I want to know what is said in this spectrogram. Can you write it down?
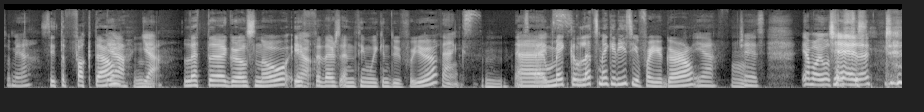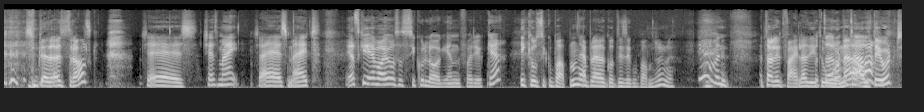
som jeg. Sit the fuck down. Ja, ja. Let the girls know if yeah. there's anything we can do for you. Thanks. Mm. Thanks, uh, make, let's make it easier for you, girl. Ja, cheers. Jeg var jo også Cheers. Ble det australsk? Cheers. Cheers, mate. Cheers, mate. Jeg, skulle, jeg var jo også psykologen forrige uke. Ikke hos psykopaten. Jeg pleier å gå til psykopaten. skjønner du. Ja, men Jeg tar litt feil av de to ordene. Alltid gjort.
